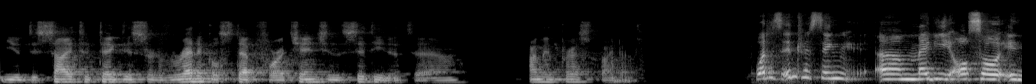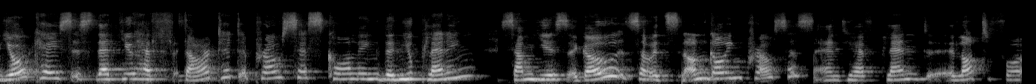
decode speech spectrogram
you decide to take this sort of radical step for a change in the city. That um, I'm impressed by that. What is interesting, um, maybe also in your case, is that you have started a process calling the new planning some years ago. So it's an ongoing process, and you have planned a lot for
